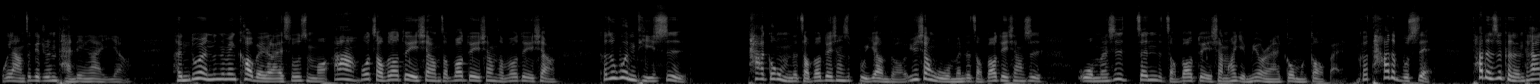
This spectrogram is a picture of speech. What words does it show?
我跟你讲，这个就跟谈恋爱一样，很多人在那边靠北来说什么啊，我找不到对象，找不到对象，找不到对象，可是问题是他跟我们的找不到对象是不一样的哦，因为像我们的找不到对象是，我们是真的找不到对象，然后也没有人来跟我们告白。可他的不是诶，他的是可能他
